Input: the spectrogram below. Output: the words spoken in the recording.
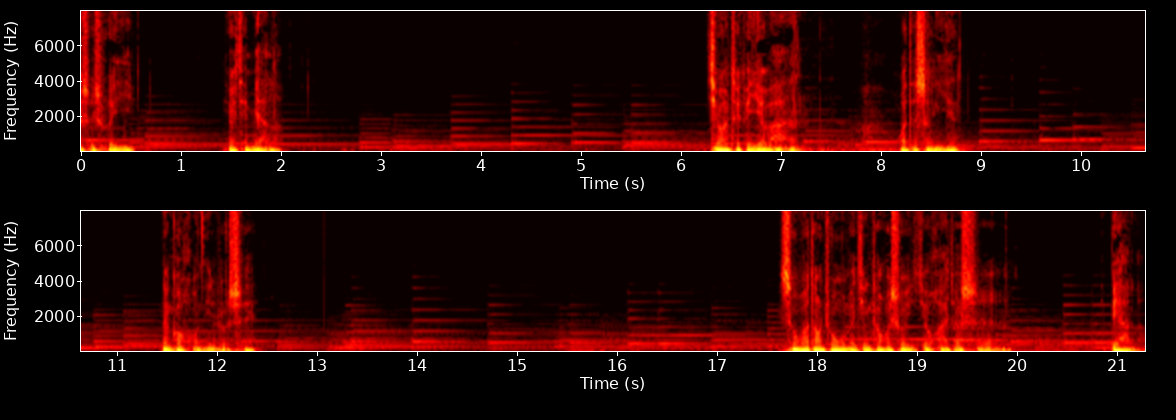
我是初一，又见面了。希望这个夜晚，我的声音能够哄你入睡。生活当中，我们经常会说一句话，就是“你变了”。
